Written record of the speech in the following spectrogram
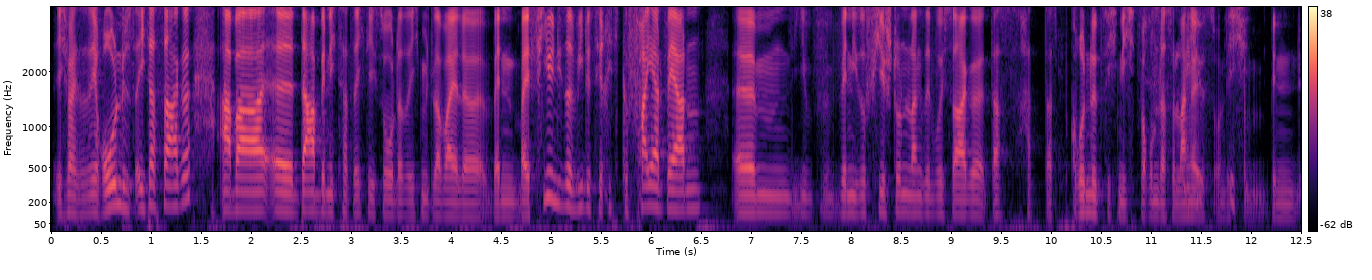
ich weiß, es ist ironisch, dass ich das sage, aber äh, da bin ich tatsächlich so, dass ich mittlerweile, wenn bei vielen dieser Videos, die richtig gefeiert werden, ähm, die, wenn die so vier Stunden lang sind, wo ich sage, das hat, das begründet sich nicht, warum das so lange ich, ist und ich, ich bin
